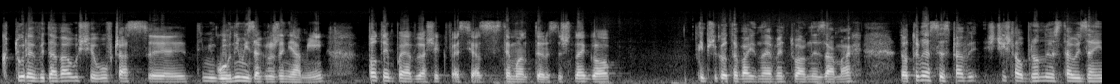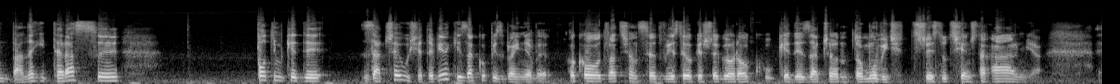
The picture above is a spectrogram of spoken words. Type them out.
które wydawały się wówczas e, tymi głównymi zagrożeniami. Potem pojawiła się kwestia systemu antyterrorystycznego i przygotowania na ewentualny zamach. Natomiast te sprawy ściśle obrony zostały zaniedbane i teraz e, po tym, kiedy zaczęły się te wielkie zakupy zbrojeniowe około 2021 roku, kiedy zaczęto mówić 300-tysięczna armia, e,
